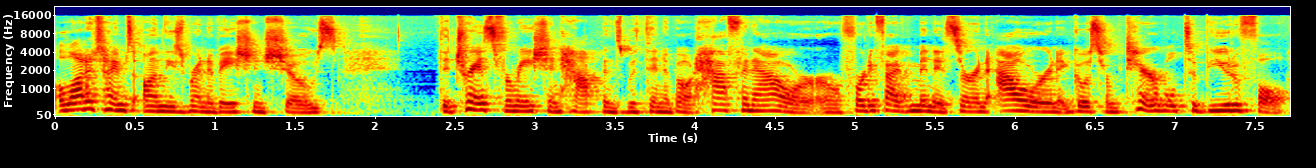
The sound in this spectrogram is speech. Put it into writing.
a lot of times on these renovation shows, the transformation happens within about half an hour or 45 minutes or an hour and it goes from terrible to beautiful.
